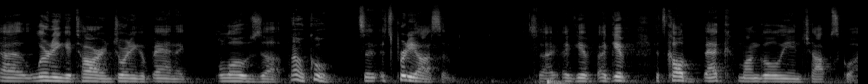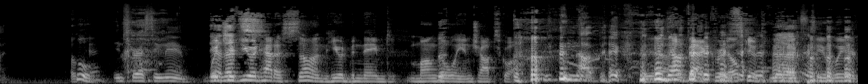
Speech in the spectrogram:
uh, learning guitar and joining a band that blows up. Oh, cool. It's a, it's pretty awesome. So I, I give I give it's called Beck Mongolian Chop Squad. Cool. Okay. Interesting name. Yeah, Which, if you had had a son, he would have been named Mongolian Chop Squad. Not Beck. Not backwards. skip No, back. that's too weird.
